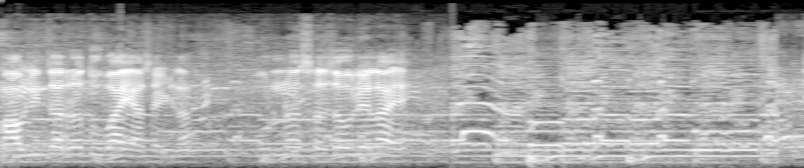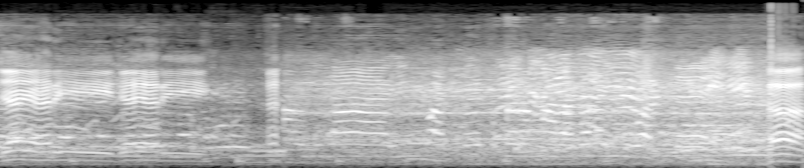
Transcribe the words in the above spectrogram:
माऊलींचा रथ उभा आहे या साईडला. पूर्ण सजवलेला आहे. जय हरी जय हरी. हा.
